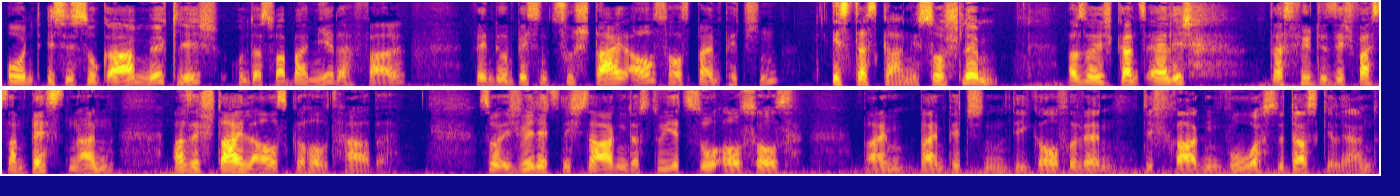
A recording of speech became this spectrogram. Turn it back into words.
Und es ist sogar möglich, und das war bei mir der Fall, wenn du ein bisschen zu steil aushaust beim Pitchen, ist das gar nicht so schlimm. Also ich ganz ehrlich, das fühlte sich fast am besten an, als ich steil ausgeholt habe. So, ich will jetzt nicht sagen, dass du jetzt so aushaust beim, beim Pitchen. Die Golfer werden dich fragen, wo hast du das gelernt?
